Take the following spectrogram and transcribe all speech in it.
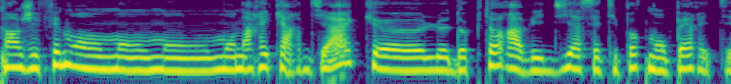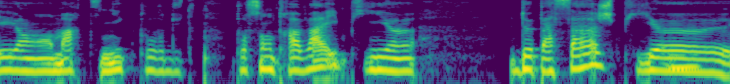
quand j'ai fait mon, mon, mon, mon arrêt cardiaque, le docteur avait dit à cette époque, mon père était en Martinique pour, du, pour son travail, puis... de passage, puis Mm.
